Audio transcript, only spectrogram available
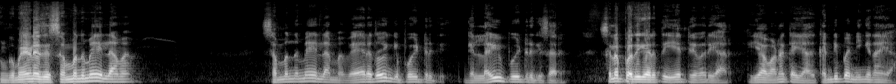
உங்கள் மேனேஜர் சம்மந்தமே இல்லாமல் சம்மந்தமே இல்லாமல் வேறு ஏதோ இங்கே போயிட்டுருக்கு. இங்கே லைவ் போயிட்டுருக்கு சார் சிலப்பதிகாரத்தை ஏற்றியவர் யார்? ஐயா வணக்கம் ஐயா. அது கண்டிப்பாக நீங்கள் தான் ஐயா.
